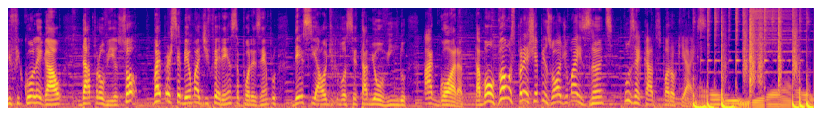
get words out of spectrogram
e ficou legal, dá pra ouvir. Só vai perceber uma diferença, por exemplo, desse áudio que você tá me ouvindo agora, tá bom? Vamos para este episódio, mas antes, os recados paroquiais. Música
